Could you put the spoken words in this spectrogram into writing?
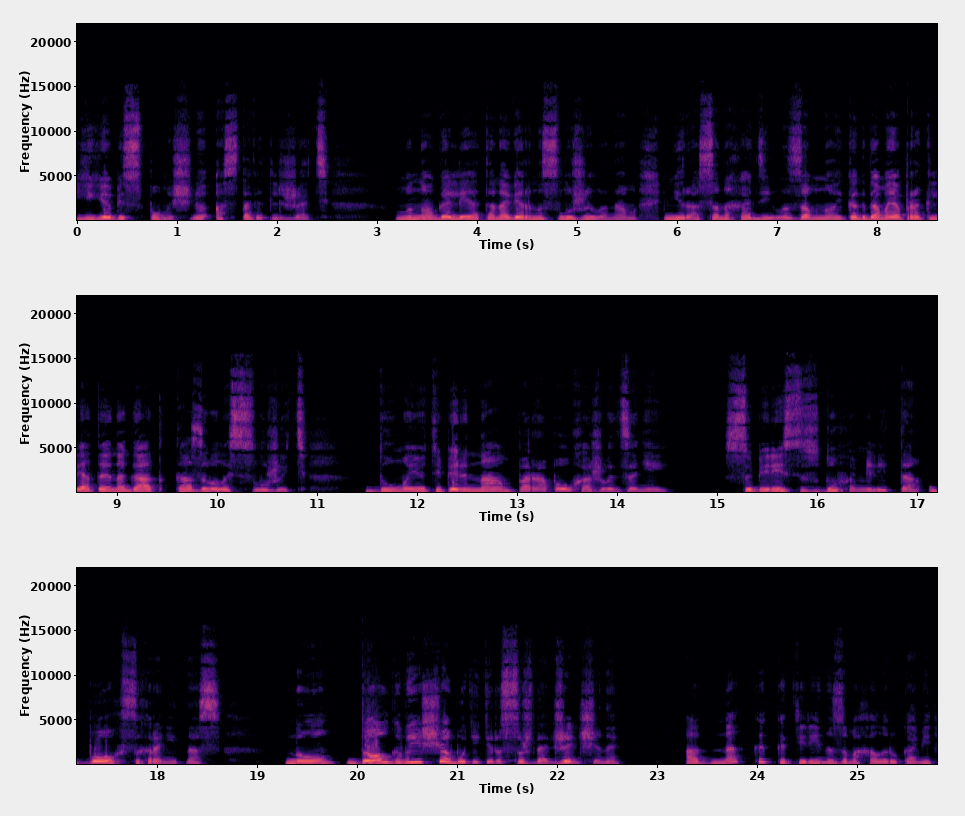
Ее беспомощную оставят лежать». Много лет она верно служила нам, не раз она ходила за мной, когда моя проклятая нога отказывалась служить. Думаю, теперь нам пора поухаживать за ней. Соберись с духом, Мелита, Бог сохранит нас. Ну, долго вы еще будете рассуждать, женщины?» Однако Катерина замахала руками.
